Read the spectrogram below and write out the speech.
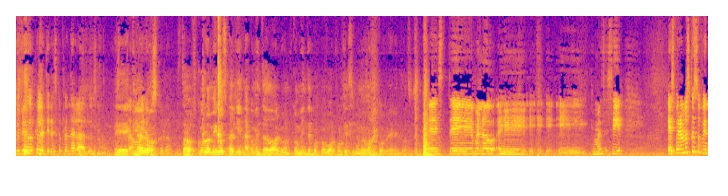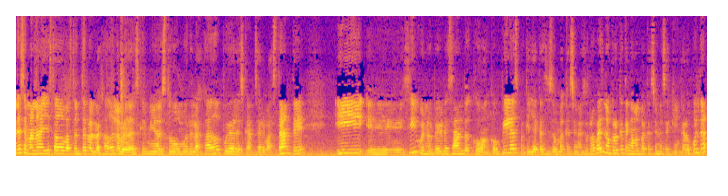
Yo creo que le tienes que prender la luz no Eh, está muy oscuro Está oscuro, amigos. ¿Alguien ha comentado algo? Comenten, por favor, porque si no me van a correr, entonces. Este, bueno, eh, eh, eh, eh, ¿qué más decir? Esperemos que su fin de semana haya estado bastante relajado. La verdad es que el mío estuvo muy relajado, pude descansar bastante. Y eh, sí, bueno, regresando con, con pilas, porque ya casi son vacaciones otra vez. No creo que tengamos vacaciones aquí en Caraculta,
